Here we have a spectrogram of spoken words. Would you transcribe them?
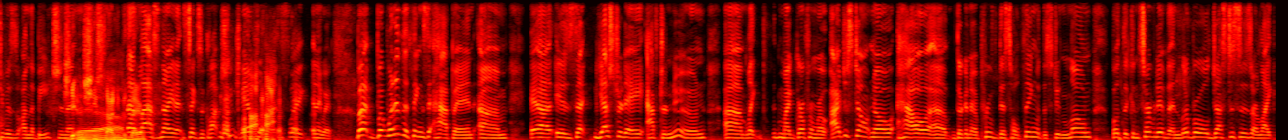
she was on the beach, and then Yeah, she's not even that there. last night at six o'clock, she canceled it. It's like anyway, but but one of the things that happened um, uh, is that yesterday afternoon, um, like my girlfriend wrote, I just don't know how uh, they're going to approve this whole thing with the student loan. Both the conservative and liberal justices are like,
